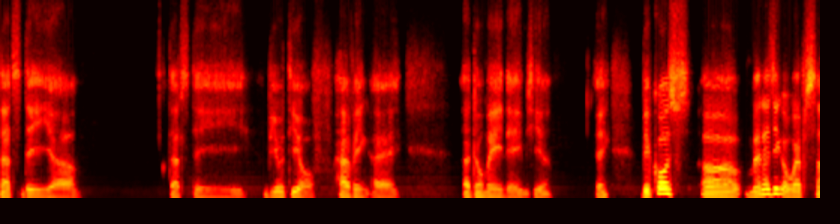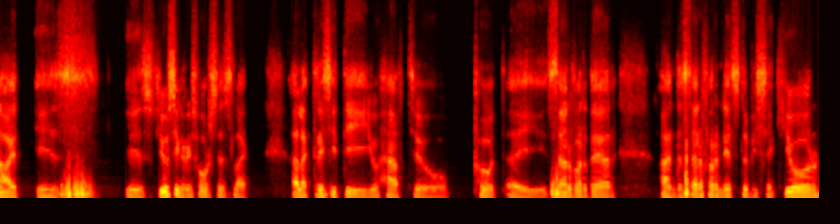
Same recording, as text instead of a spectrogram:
that's the uh, that's the beauty of having a a domain name here. Okay, because uh, managing a website is is using resources like electricity. You have to put a server there and the server needs to be secure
